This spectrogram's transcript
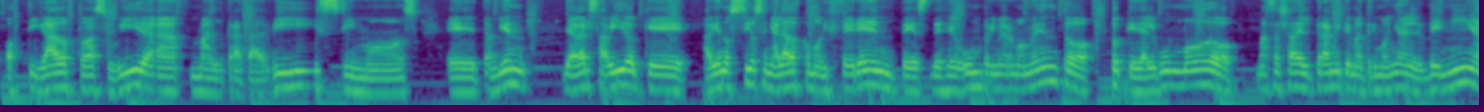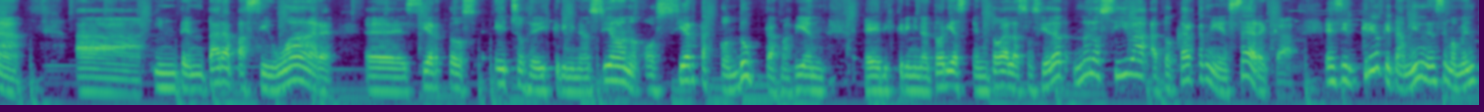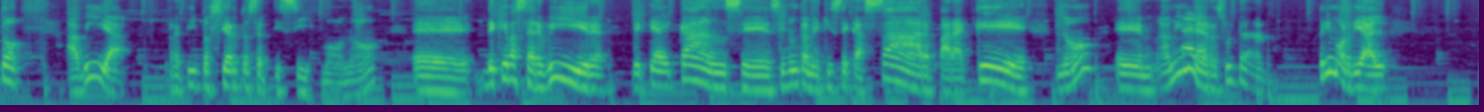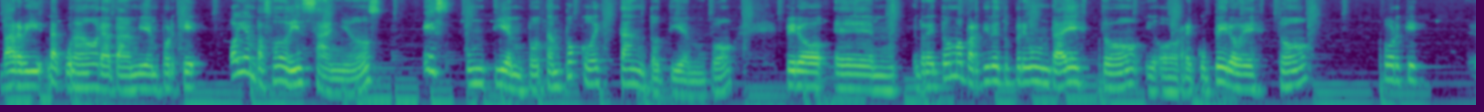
hostigados toda su vida, maltratadísimos, eh, también de haber sabido que, habiendo sido señalados como diferentes desde un primer momento, que de algún modo, más allá del trámite matrimonial, venía a intentar apaciguar eh, ciertos hechos de discriminación o ciertas conductas más bien eh, discriminatorias en toda la sociedad, no los iba a tocar ni de cerca. Es decir, creo que también en ese momento había, repito, cierto escepticismo, ¿no? Eh, ¿De qué va a servir? ¿De qué alcance? Si nunca me quise casar, ¿para qué? ¿No? a mí me resulta primordial, Barbie, una hora también, porque hoy han pasado 10 años es un tiempo, tampoco es tanto tiempo, pero em, retomo a partir de tu pregunta esto, o recupero esto, porque,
